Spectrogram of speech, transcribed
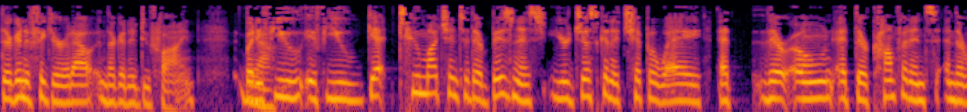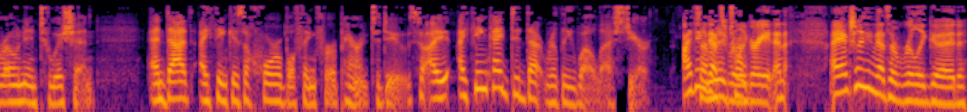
they're going to figure it out and they're going to do fine. But Yeah. if you if you get too much into their business, you're just going to chip away at their own at their confidence and their own intuition. And that I think is a horrible thing for a parent to do. So I, I think I did that really well last year. I think So that's really try- great. And I actually think that's a really good,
